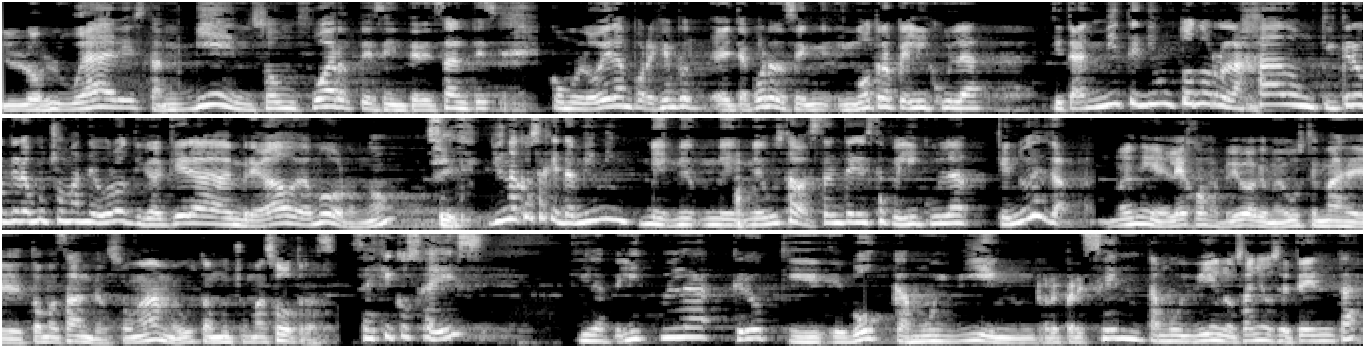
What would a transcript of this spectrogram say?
los lugares también son fuertes e interesantes, como lo eran, por ejemplo, eh, ¿te acuerdas? En, otra película que también tenía un tono relajado, aunque creo que era mucho más neurótica, que era Embregado de Amor, ¿no? Sí. Y una cosa que también me, gusta bastante en esta película, que no es, no es ni de lejos la película que me guste más de Thomas Anderson, ¿ah? me gustan mucho más otras. ¿Sabes qué cosa es? Y la película creo que evoca muy bien, representa muy bien los años 70,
